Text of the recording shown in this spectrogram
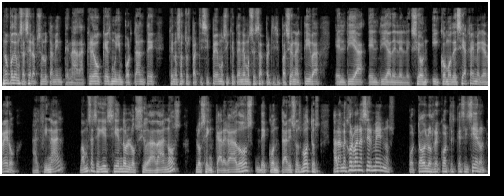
no podemos hacer absolutamente nada. Creo que es muy importante que nosotros participemos y que tenemos esa participación activa el día, el día de la elección. Y como decía Jaime Guerrero, al final vamos a seguir siendo los ciudadanos los encargados de contar esos votos. A lo mejor van a ser menos por todos los recortes que se hicieron,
